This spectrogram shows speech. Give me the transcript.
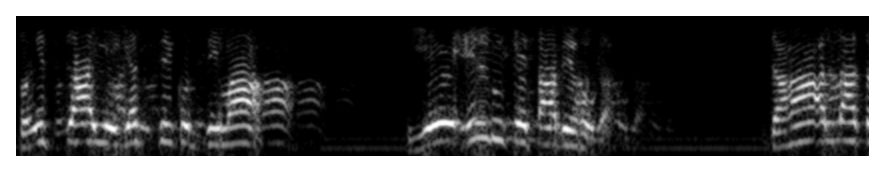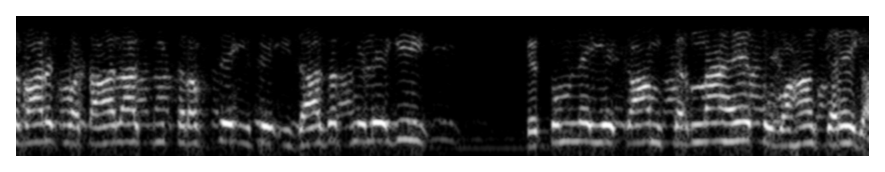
تو اس کا یہ یسی کو یہ علم کے تابع ہوگا۔ جہاں اللہ تبارک و تعالی کی طرف سے اسے اجازت ملے گی کہ تم نے یہ کام کرنا ہے تو وہاں کرے گا۔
